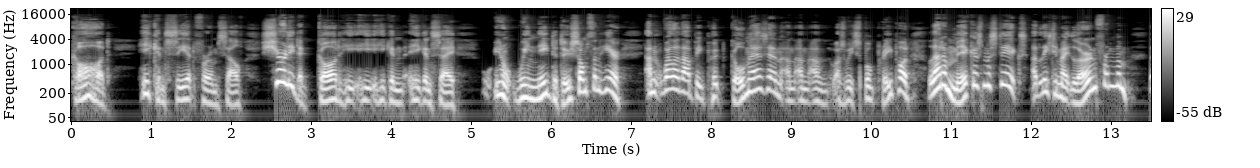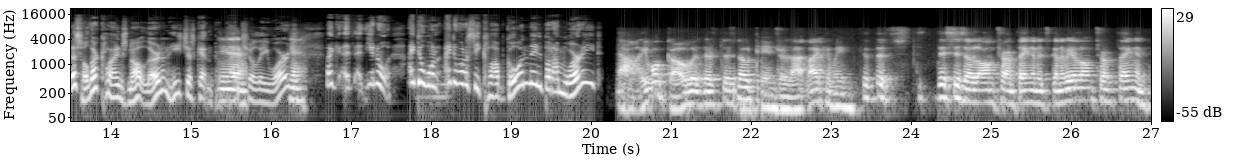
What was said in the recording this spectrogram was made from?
God, he can see it for himself. Surely, to God, he he, he can he can say, you know, we need to do something here. And whether that be put Gomez in and, and, and as we spoke pre-pod, let him make his mistakes. At least he might learn from them. This other clown's not learning. He's just getting perpetually yeah. worse. Yeah. Like, uh, uh, you know, I don't want, I don't want to see Klopp going, Neil, but I'm worried. No, he won't go. There's, there's no danger of that. Like, I mean, this, this is a long-term thing and it's going to be a long-term thing and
